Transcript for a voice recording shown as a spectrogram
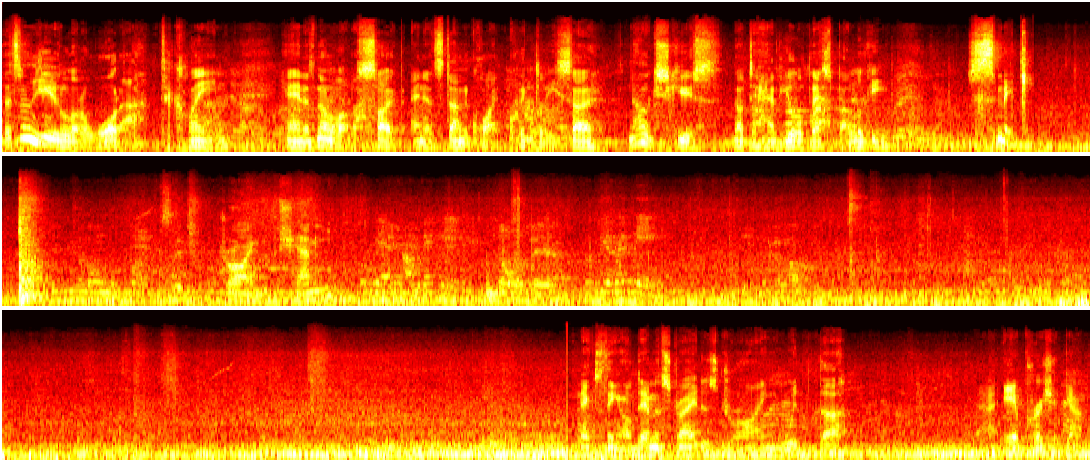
that doesn't use a lot of water to clean, and there's not a lot of soap, and it's done quite quickly. So no excuse not to have your Vespa looking smick. Is it drying with the chamois? Next thing I'll demonstrate is drying with the uh, air pressure gun.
